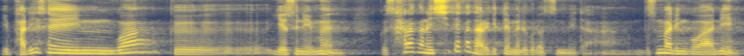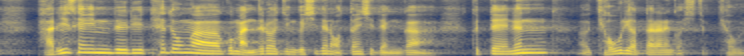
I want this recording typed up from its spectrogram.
이 바리새인과 그 예수님은 그 살아가는 시대가 다르기 때문에 그렇습니다. 무슨 말인고 하니 바리새인들이 태동하고 만들어진 그 시대는 어떤 시대인가? 그때는 어, 겨울이었다라는 것이죠. 겨울.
